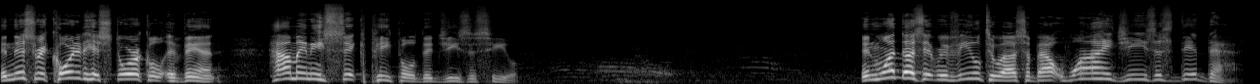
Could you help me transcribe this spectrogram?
In this recorded historical event, how many sick people did Jesus heal? And what does it reveal to us about why Jesus did that?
